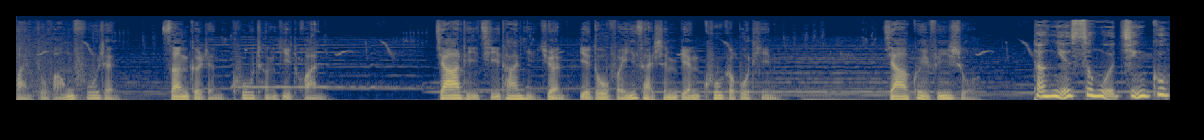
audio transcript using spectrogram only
挽住王夫人，三个人哭成一团。家里其他女眷也都围在身边哭个不停。贾贵妃说：“当年送我进宫。”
